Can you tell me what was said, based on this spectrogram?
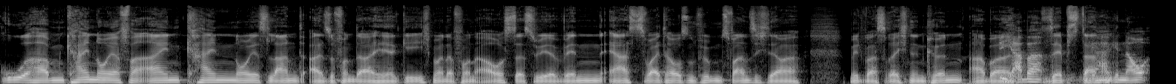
Ruhe haben, kein neuer Verein, kein neues Land. Also von daher gehe ich mal davon aus, dass wir, wenn erst 2025 da mit was rechnen können, aber, Ja, aber- selbst dann, ja, genau.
